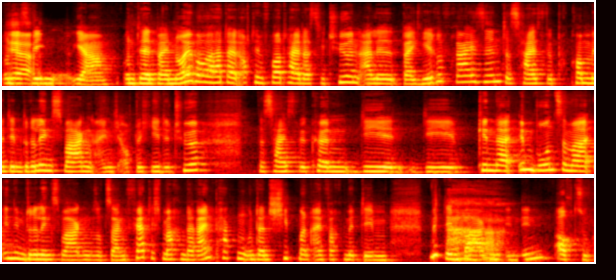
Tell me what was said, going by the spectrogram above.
Und ja. deswegen, ja. Und dann bei Neubau hat halt auch den Vorteil, dass die Türen alle barrierefrei sind. Das heißt, wir kommen mit dem Drillingswagen eigentlich auch durch jede Tür das heißt, wir können die, die Kinder im Wohnzimmer in dem Drillingswagen sozusagen fertig machen, da reinpacken und dann schiebt man einfach mit dem, mit dem ah. Wagen in den Aufzug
